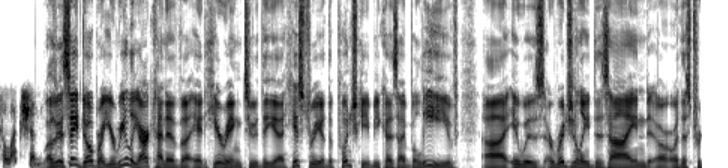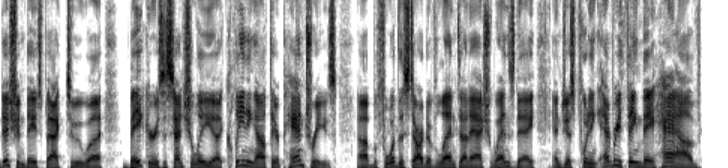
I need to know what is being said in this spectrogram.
selection? Well, I was going to say, Dobra, you really are kind of uh, adhering to the uh, history of the paczki because I believe uh, it was originally designed, or, or, this tradition dates back to uh, bakers essentially uh, cleaning out their pantries uh, before the start of Lent on Ash Wednesday and just putting everything they have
